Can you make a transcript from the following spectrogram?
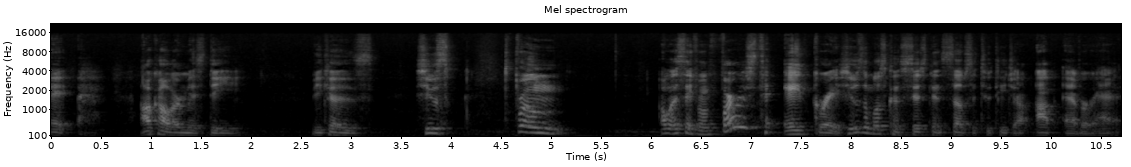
eh, I'll call her Miss D, because she was from, I want to say from first to eighth grade, she was the most consistent substitute teacher I've ever had.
